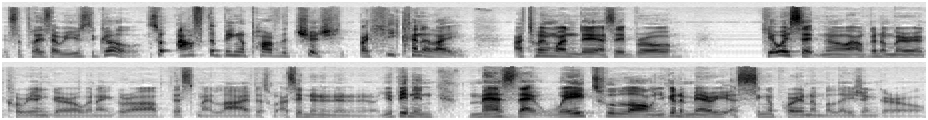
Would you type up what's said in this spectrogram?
it's a place that we used to go. So after being a part of the church, but he kind of like, I told him one day, I said, bro, he always said, no, I'm going to marry a Korean girl when I grow up. That's my life. That's what I said, no, no, no, no, no. You've been in MASDAC way too long. You're going to marry a Singaporean or Malaysian girl.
